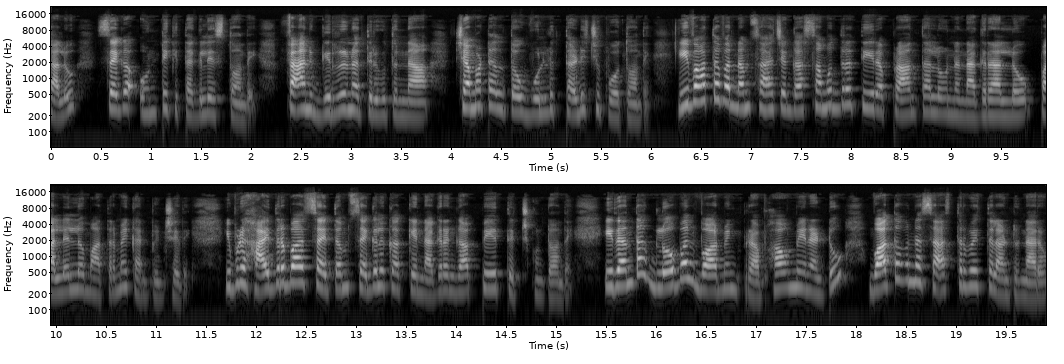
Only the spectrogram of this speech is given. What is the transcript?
చాలు సెగ ఒంటికి తగిలేస్తోంది. ఫ్యాన్ గిర్రున తిరుగుతున్నా చెమటలతో ఒళ్ళు తడిచిపోతోంది. ఈ వాతావరణం సహజంగా సముద్ర తీర ప్రాంతాల్లో ఉన్న నగరాల్లో పల్లెల్లో మాత్రమే కనిపించేది. ఇప్పుడు హైదరాబాద్ సైతం సెగలు కక్కే నగరంగా పేరు తెచ్చుకుంటోంది. ఇదంతా గ్లోబల్ వార్మింగ్ ప్రభావమేనంటూ వాతావరణ శాస్త్రవేత్తలు అంటున్నారు.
